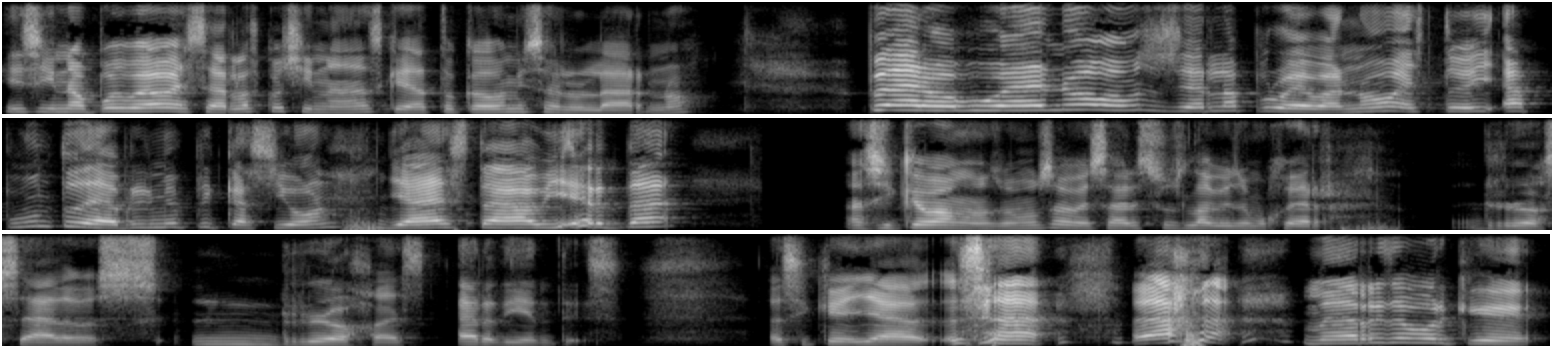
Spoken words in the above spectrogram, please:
Y si no, pues voy a besar las cochinadas que ha tocado mi celular, ¿no? Pero bueno, vamos a hacer la prueba, ¿no? Estoy a punto de abrir mi aplicación. Ya está abierta. Así que vamos, vamos a besar esos labios de mujer. Rosados, rojas, ardientes. Así que ya, o sea, me da risa porque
